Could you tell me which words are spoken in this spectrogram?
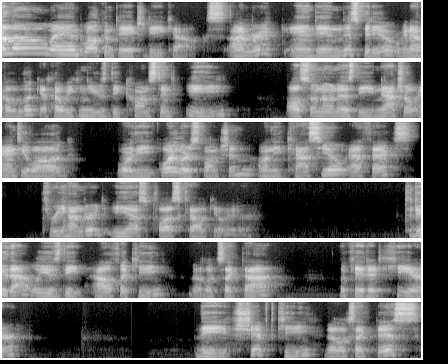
Hello and welcome to HD Calcs. I'm Rick and in this video we're going to have a look at how we can use the constant e, also known as the natural antilog or the Euler's function on the Casio FX 300 ES Plus calculator. To do that we'll use the alpha key that looks like that, located here, the shift key that looks like this,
